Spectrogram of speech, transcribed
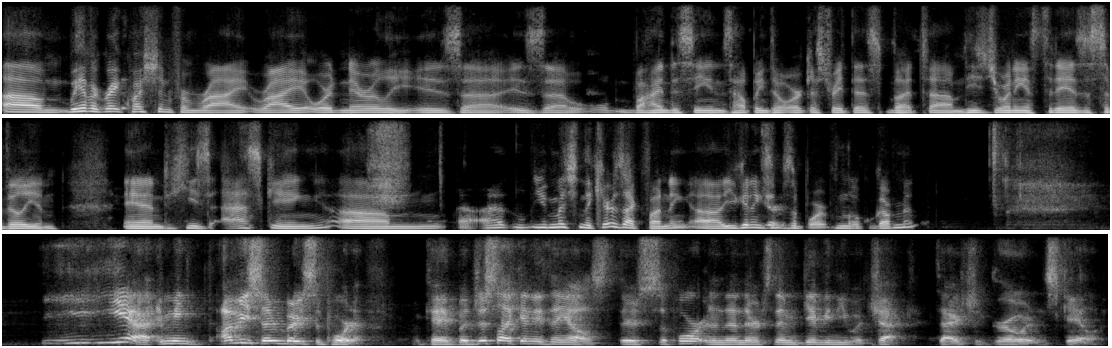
Um, we have a great question from Rye. Rye ordinarily is uh, is uh, behind the scenes helping to orchestrate this, but um, he's joining us today as a civilian, and he's asking. Um, uh, you mentioned the CARES Act funding. Uh, are you getting some support from local government? Yeah, I mean, obviously everybody's supportive. Okay, but just like anything else, there's support, and then there's them giving you a check to actually grow it and scale it.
